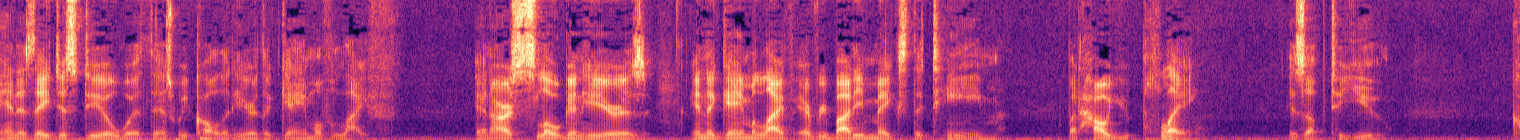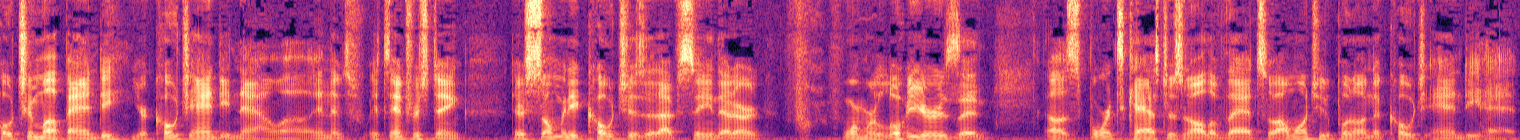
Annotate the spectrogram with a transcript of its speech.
and as they just deal with, as we call it here, the game of life. And our slogan here is in the game of life, everybody makes the team, but how you play is up to you. Coach him up, Andy. You're Coach Andy now, uh, and it's it's interesting. There's so many coaches that I've seen that are former lawyers and uh, sportscasters and all of that. So I want you to put on the Coach Andy hat,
